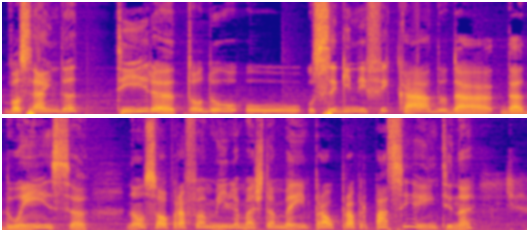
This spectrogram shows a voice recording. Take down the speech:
você ainda tira todo o, o significado da, da doença, não só para a família, mas também para o próprio paciente, né?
